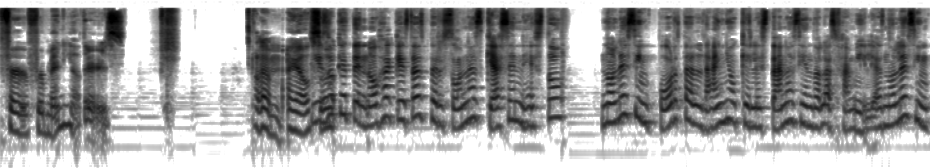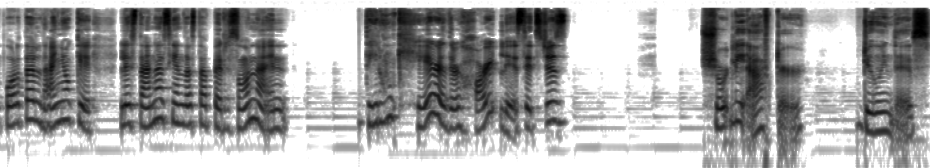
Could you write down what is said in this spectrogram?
for for many others. Um, I Y also lo que te enoja que estas personas que hacen esto no les importa el daño que le están haciendo a las familias, no les importa el daño que le están haciendo a esta persona and they don't care, they're heartless. It's just shortly after doing this,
